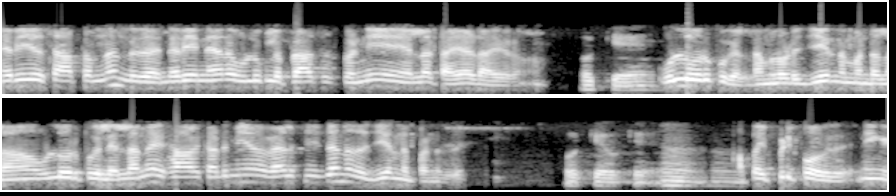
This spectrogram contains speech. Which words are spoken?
நிறைய சாப்பிட்டோம்னா நிறைய நேரம் உள்ளுக்குள்ள ப்ராசஸ் பண்ணி எல்லாம் டயர்ட் ஆயிரும். ஓகே. உள்ள உறுப்புகள் நம்மளோட ஜீரண மண்டலம் உள்ள உறுப்புகள் எல்லாமே கடுமையா வேலை செஞ்சு தானே அதை ஜீரணம் பண்ணுது. Okay okay. அப்ப இப்படி போகுது. நீங்க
